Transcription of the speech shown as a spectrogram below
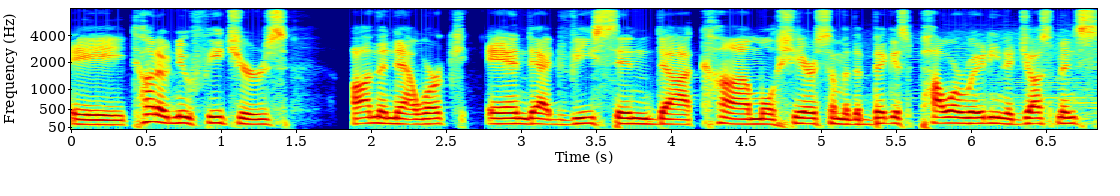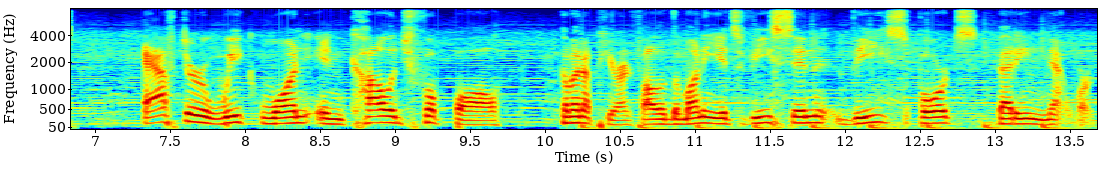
a ton of new features on the network and at vsin.com. We'll share some of the biggest power rating adjustments after week one in college football. Coming up here on Follow the Money, it's vsin, the sports betting network.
